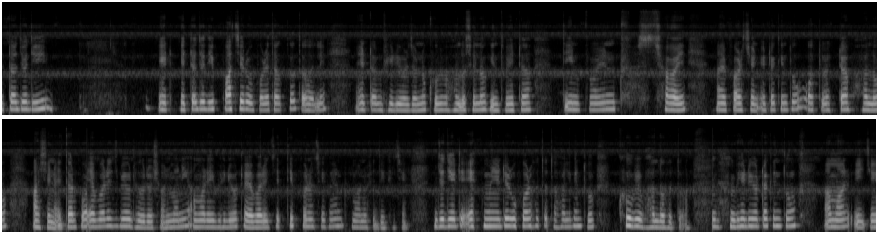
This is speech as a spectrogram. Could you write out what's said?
এটা যদি এটা যদি পাঁচের উপরে থাকতো তাহলে এটা ভিডিওর জন্য খুবই ভালো ছিল। কিন্তু এটা তিন পয়েন্ট ছয় পারসেন্ট এটা কিন্তু অত একটা ভালো আসে নাই। তারপর অ্যাভারেজ ভিউ ডিউরেশন মানে আমার এই ভিডিওটা অ্যাভারেজে তিপ্পান্ন সেকেন্ড মানুষ দেখেছে। যদি এটা এক মিনিটের উপর হতো, তাহলে কিন্তু খুবই ভালো হতো। ভিডিওটা কিন্তু আমার এই যে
